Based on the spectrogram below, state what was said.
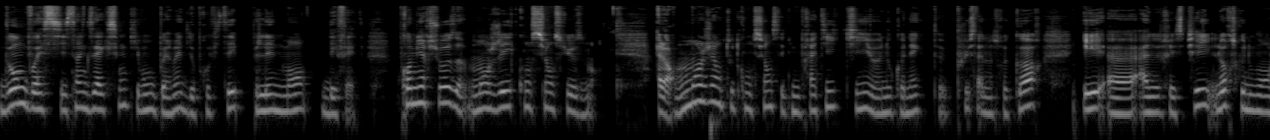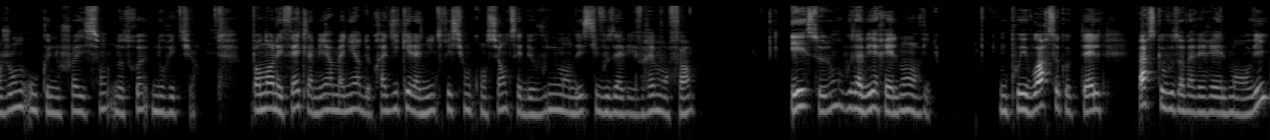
Donc voici cinq actions qui vont vous permettre de profiter pleinement des fêtes. Première chose, manger consciencieusement. Alors manger en toute conscience est une pratique qui euh, nous connecte plus à notre corps et à notre esprit lorsque nous mangeons ou que nous choisissons notre nourriture. Pendant les fêtes, la meilleure manière de pratiquer la nutrition consciente, c'est de vous demander si vous avez vraiment faim et ce dont vous avez réellement envie. Vous pouvez voir ce cocktail parce que vous en avez réellement envie,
